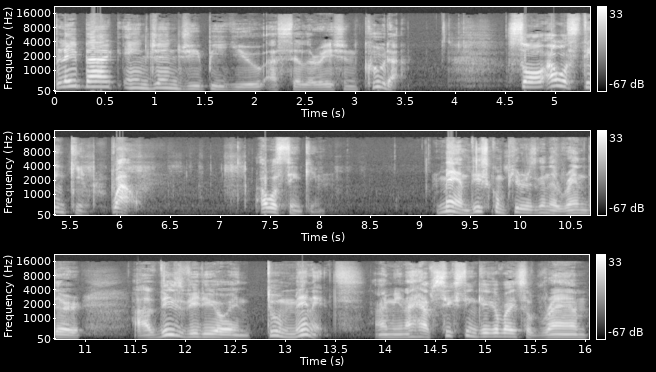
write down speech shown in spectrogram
Playback Engine GPU Acceleration CUDA. So I was thinking wow. I was thinking man, this computer is gonna render uh, this video in two minutes. I mean, I have 16 gigabytes of RAM.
